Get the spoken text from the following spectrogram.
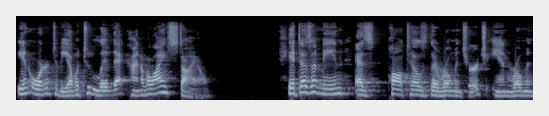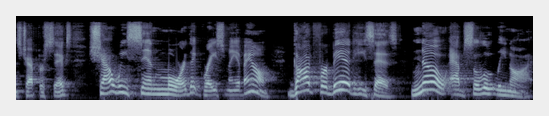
in order to be able to live that kind of a lifestyle. It doesn't mean, as Paul tells the Roman church in Romans chapter 6, shall we sin more that grace may abound? God forbid, he says. No, absolutely not.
